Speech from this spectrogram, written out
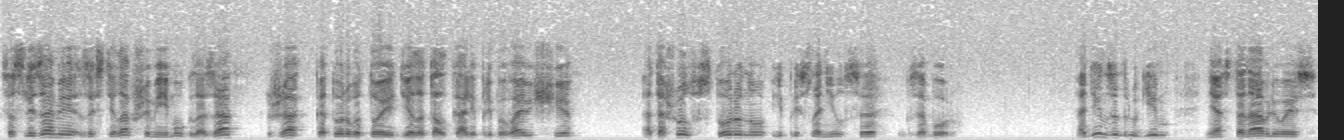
Со слезами, застилавшими ему глаза, Жак, которого то и дело толкали прибывающие, отошел в сторону и прислонился к забору. Один за другим, не останавливаясь,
